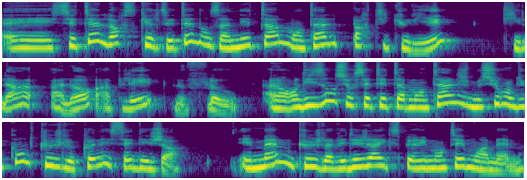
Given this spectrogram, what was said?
et c'était lorsqu'elles étaient dans un état mental particulier qu'il a alors appelé le flow. Alors en lisant sur cet état mental, je me suis rendu compte que je le connaissais déjà, et même que je l'avais déjà expérimenté moi-même.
